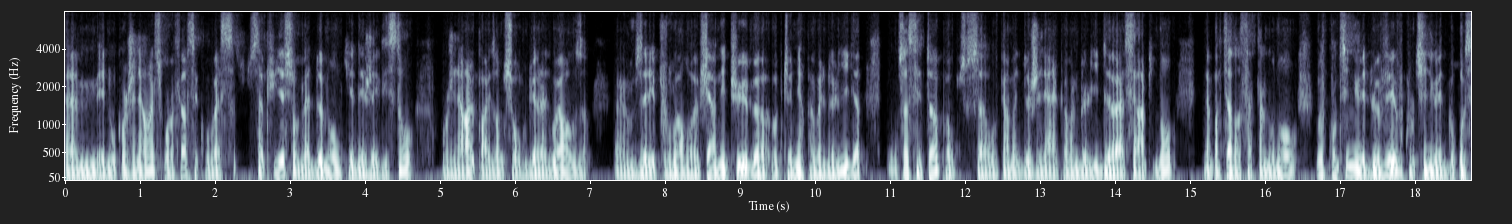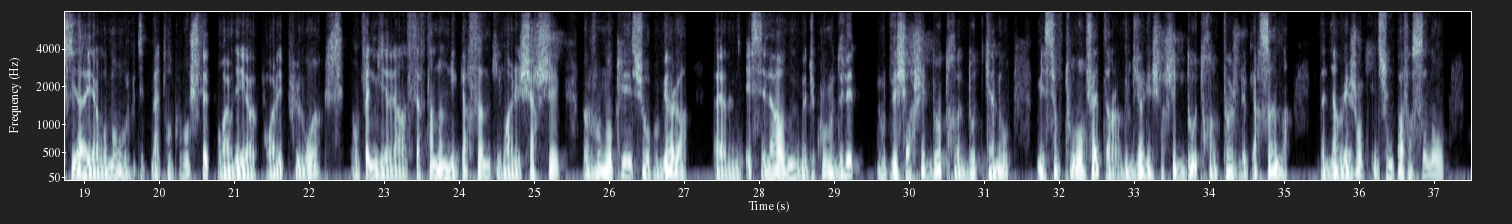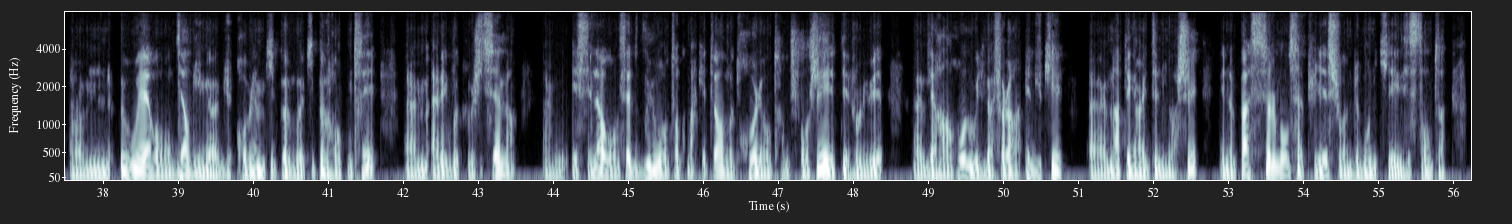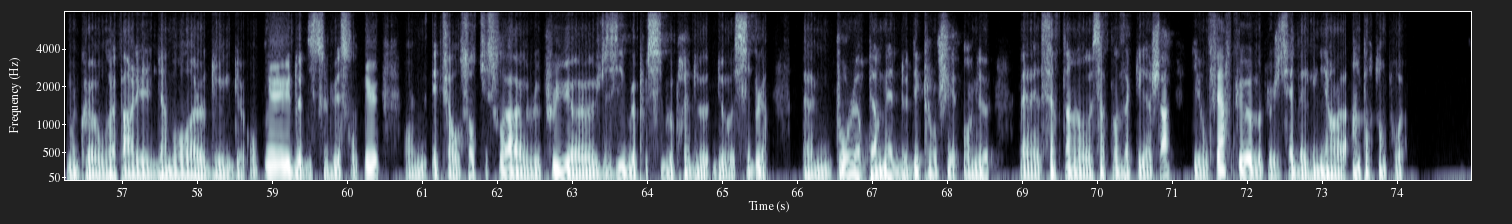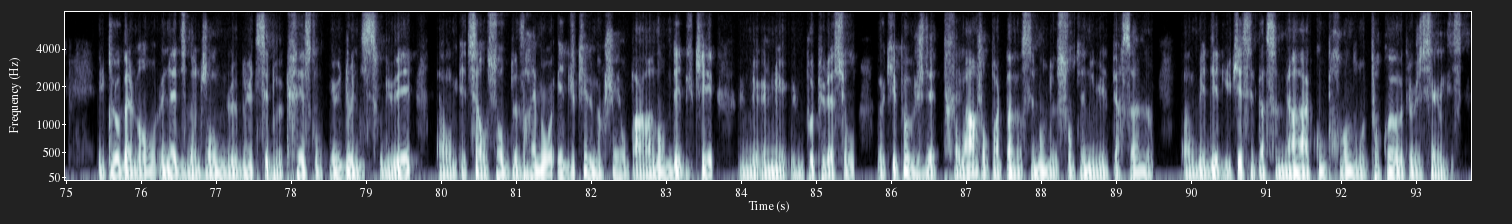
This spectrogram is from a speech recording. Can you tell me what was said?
et donc, en général, ce qu'on va faire, c'est qu'on va s'appuyer sur de la demande qui est déjà existante. En général, par exemple, sur Google AdWords, vous allez pouvoir euh, faire des pubs, euh, obtenir pas mal de leads. Donc ça, c'est top, hein, parce que ça va vous permettre de générer pas mal de leads assez rapidement. Mais à partir d'un certain moment, vous continuez de lever, vous continuez de grossir, et a un moment où vous vous dites, mais attends, comment je fais pour aller, pour aller plus loin? En fait, vous avez un certain nombre de personnes qui vont aller chercher vos mots-clés sur Google, et c'est là où, bah, du coup, vous devez, vous devez chercher d'autres, d'autres canaux, mais surtout, en fait, hein, vous devez aller chercher d'autres poches de personnes, c'est-à-dire des gens qui ne sont pas forcément aware, dire, du, problème qu'ils peuvent rencontrer avec votre logiciel. et c'est là où, en fait, vous, en tant que marketeur, votre rôle est en train de changer et d'évoluer vers un rôle où il va falloir éduquer l'intégralité du marché et ne pas seulement s'appuyer sur une demande qui est existante. Donc, on va parler évidemment de, de, contenu, de distribuer ce contenu et de faire en sorte qu'il soit le plus visible possible auprès de, de vos cibles pour leur permettre de déclencher en eux certains, certains actes d'achat qui vont faire que votre logiciel va devenir important pour eux. Et globalement, la dimension, le but, c'est de créer ce contenu, de le distribuer et de faire en sorte de vraiment éduquer le marché. On parle vraiment d'éduquer une, une, population qui n'est pas obligée d'être très large. On ne parle pas forcément de centaines de milliers de personnes, mais d'éduquer ces personnes-là à comprendre pourquoi votre logiciel existe.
